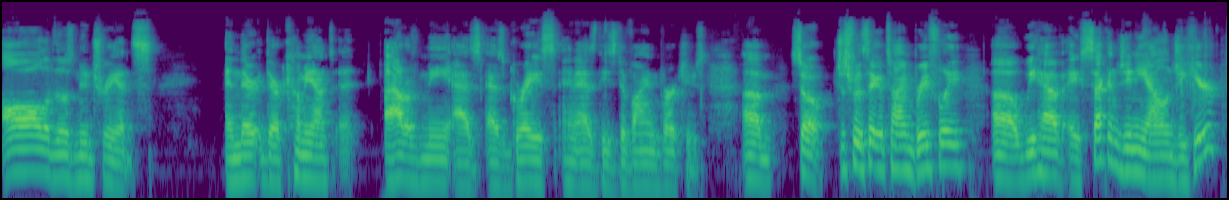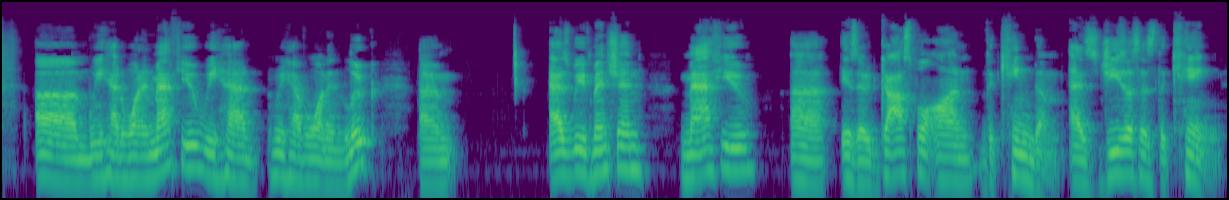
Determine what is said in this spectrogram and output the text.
all of those nutrients. And they're, they're coming out, out of me as as grace and as these divine virtues. Um, so, just for the sake of time, briefly, uh, we have a second genealogy here. Um, we had one in Matthew. We had we have one in Luke. Um, as we've mentioned, Matthew uh, is a gospel on the kingdom as Jesus as the king,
